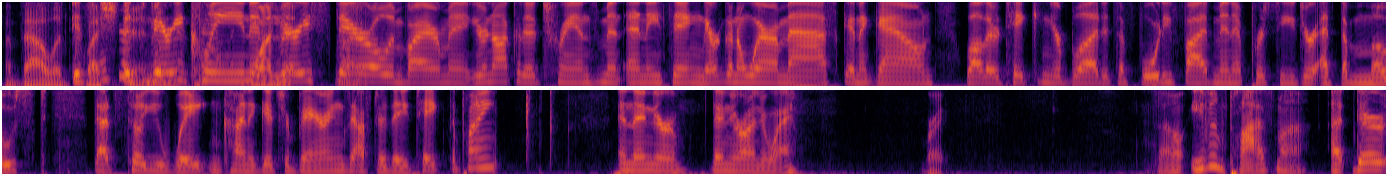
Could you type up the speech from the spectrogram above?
a valid it's question. it's very clean. It's One that- very right. sterile environment. You're not going to transmit anything. They're going to wear a mask and a gown while they're taking your blood. It's a 45 minute procedure at the most. That's till you wait and kind of get your bearings after they take the pint, and then you're then you're on your way. Right. So even plasma, uh, there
